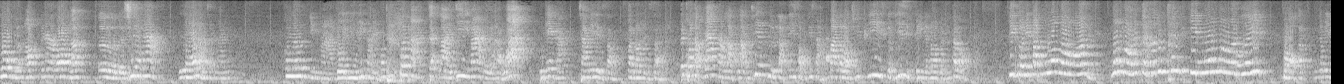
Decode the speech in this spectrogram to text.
โรคเยอะเนาะไม่น่ารอดนะเออเลยเชื่อมากแล้วหลังจากนั้นก็เริ่มกินมาโดยมีวินัยเพราะต้นทางจะลายจี้มากเลยค่ะว่า คุณเอกคะ เช้านี้หนึ่งสองวันนอนหนึ่งสองเป็นคนหลับยากค่ะหลับหลังเที่ยงคืนหลับตีสองตีสามมาตลอดชีวิตยี่เกือบยี่สิบปีเนี่ยนอนแบบนี้ตลอดกินตัวนี้ปั๊บง่วงนอนง่วงนอนตั้งแต่ห้าทุ่มครึ่งที่กินง่วงนอนเฮ้ยบอกกับจะมี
